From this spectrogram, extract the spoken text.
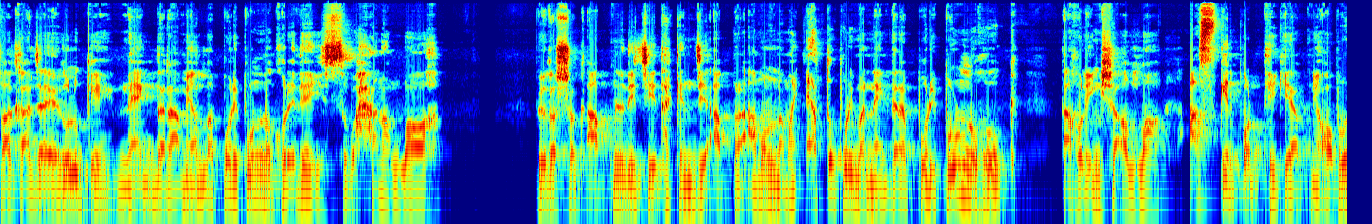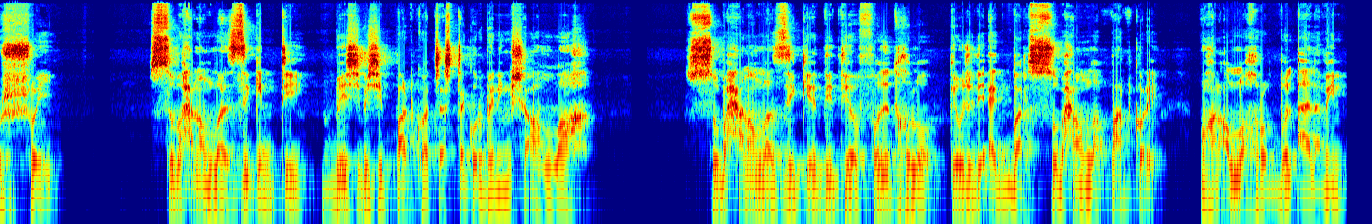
ফাঁকা জায়গাগুলোকে ন্যাক দ্বারা আমি আল্লাহ পরিপূর্ণ করে দেই সুবহান আল্লাহ প্রিয় দর্শক, আপনি যদি চেয়ে থাকেন যে আপনার আমল নামায় এত পরিমাণ ন্যাক দ্বারা পরিপূর্ণ হোক, তাহলে ইনশা আল্লাহ আজকের পর থেকে আপনি অবশ্যই সুবহানাল্লাহ, জিকিরটি বেশি বেশি পাঠ করার চেষ্টা করবেন ইনশা আল্লাহ সুবহানাল্লাহ, জিকির দ্বিতীয় ফজিত হলো, কেউ যদি একবার সুবহানাল্লাহ পাঠ করে, মহান আল্লাহ রব্বুল আলামিন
